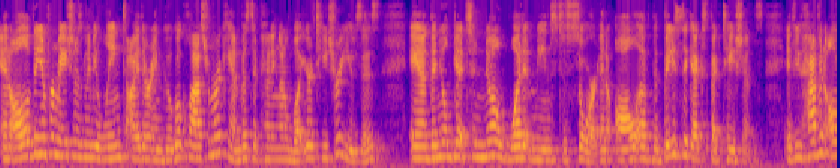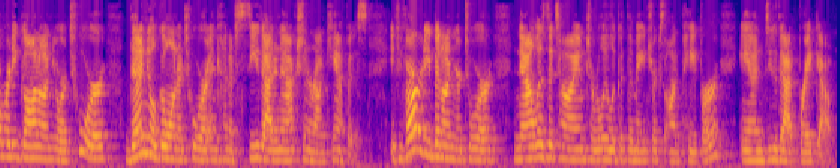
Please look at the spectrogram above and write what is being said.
And all of the information is gonna be linked either in Google Classroom or Canvas, depending on what your teacher uses. And then you'll get to know what it means to SOAR and all of the basic expectations. If you haven't already gone on your tour, then you'll go on a tour and kind of see that in action around campus. If you've already been on your tour, now is the time to really look at the matrix on paper and do that breakout.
